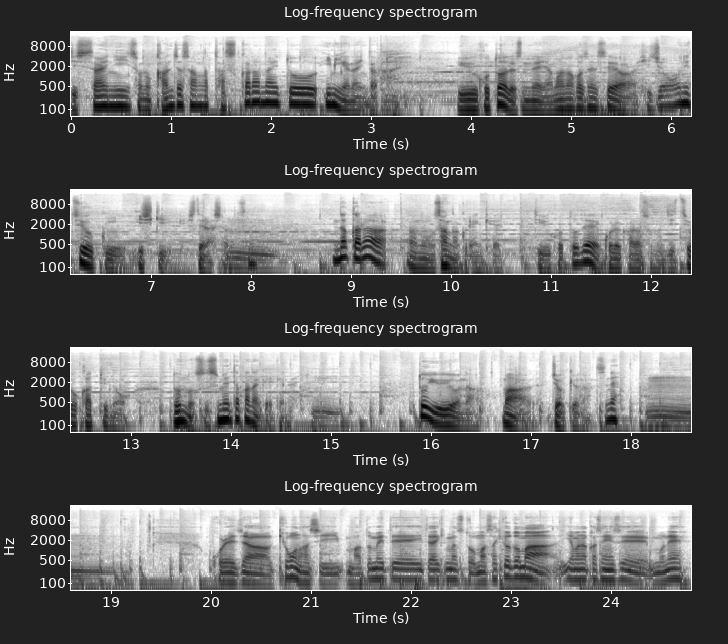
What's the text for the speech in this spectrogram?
実際にその患者さんが助からないと意味がないんだとい。うことはですね山中先生は非常に強く意識してらっしゃるんですね。だからあの産学連携っていうことでこれからその実用化っていうのをどんどん進めていかなきゃいけない、うん、というような、まあ、状況なんですね。うん。これじゃあ今日の話まとめていただきますと、まあ、先ほどまあ山中先生もね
